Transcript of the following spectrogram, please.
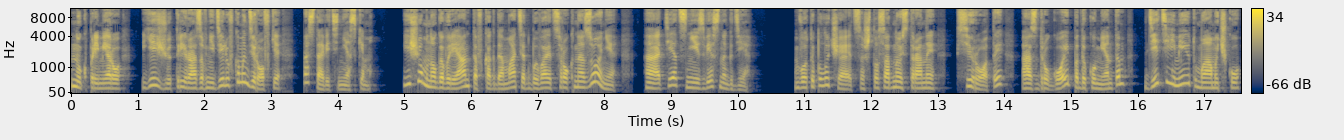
Ну, к примеру, езжу три раза в неделю в командировке, оставить не с кем. Еще много вариантов, когда мать отбывает срок на зоне, а отец неизвестно где. Вот и получается, что с одной стороны сироты, а с другой, по документам, дети имеют мамочку,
